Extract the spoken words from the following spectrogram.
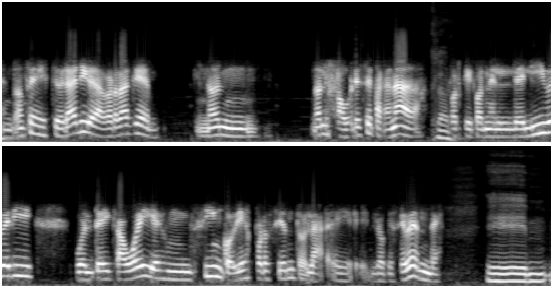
entonces este horario la verdad que no no le favorece para nada, porque con el delivery o el takeaway es un 5 o 10% la, eh, lo que se vende. Em,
